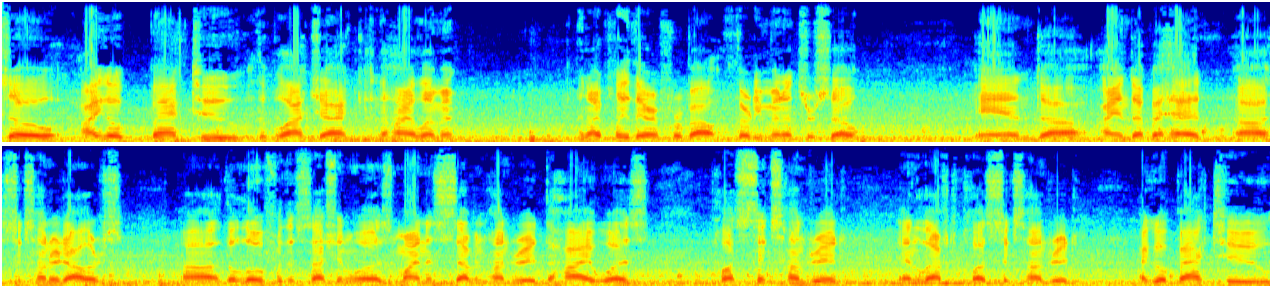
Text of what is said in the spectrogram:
So I go back to the blackjack in the high limit, and I play there for about 30 minutes or so and uh, I end up ahead uh, $600. Uh, the low for the session was minus 700, the high was plus 600, and left plus 600. I go back to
